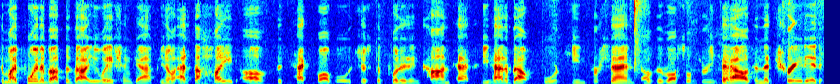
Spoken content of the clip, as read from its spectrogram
to my point about the valuation gap, you know, at the height of the tech bubble, just to put it in context, you had about 14% of the Russell 3000 that traded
